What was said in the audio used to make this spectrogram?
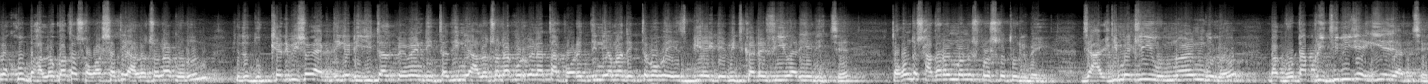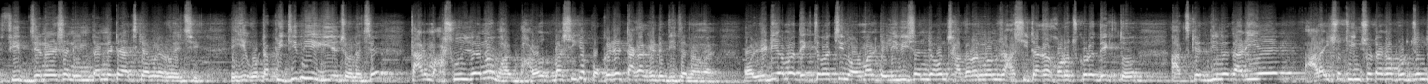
না খুব ভালো কথা সবার সাথেই আলোচনা করুন কিন্তু দুঃখের বিষয় একদিকে ডিজিটাল পেমেন্ট ইত্যাদি নিয়ে আলোচনা করবে না তার পরের দিনই আমরা দেখতে পাবো এসবিআই ডেবিট কার্ডের ফি বাড়িয়ে দিচ্ছে। তখন তো সাধারণ মানুষ প্রশ্ন তুলবেই যে আলটিমেটলি উন্নয়নগুলো বা গোটা পৃথিবী যে এগিয়ে যাচ্ছে ফিফথ জেনারেশন ইন্টারনেটে আজকে আমরা রয়েছি, এই যে গোটা পৃথিবী এগিয়ে চলেছে, তার মাসুল যেন ভারতবাসীকে পকেটের টাকা কেটে দিতে না হয়। অলরেডি আমরা দেখতে পাচ্ছি নর্মাল টেলিভিশন যখন সাধারণ মানুষ আশি টাকা খরচ করে দেখতো, আজকের দিনে দাঁড়িয়ে আড়াইশো, তিনশো টাকা পর্যন্ত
